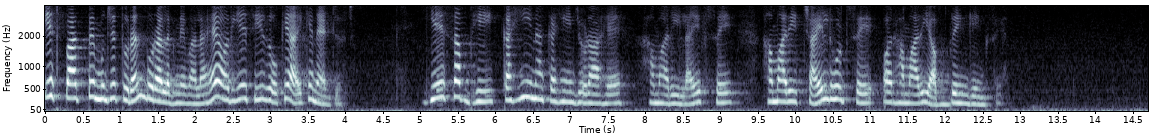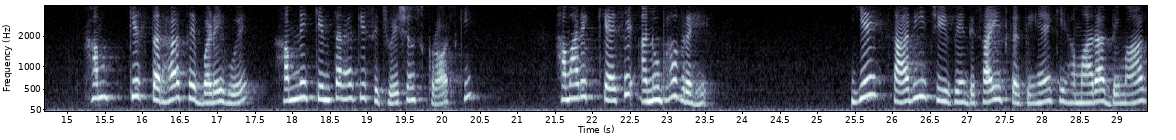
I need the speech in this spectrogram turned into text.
इस बात पे मुझे तुरंत बुरा लगने वाला है और ये चीज़ ओके आई कैन एडजस्ट ये सब भी कहीं ना कहीं जुड़ा है हमारी लाइफ से, हमारी चाइल्डहुड से और हमारी अपब्रिंगिंग से। हम किस तरह से बड़े हुए, हमने किन तरह की सिचुएशंस क्रॉस की, हमारे कैसे अनुभव रहे, ये सारी चीज़ें डिसाइड करती हैं कि हमारा दिमाग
